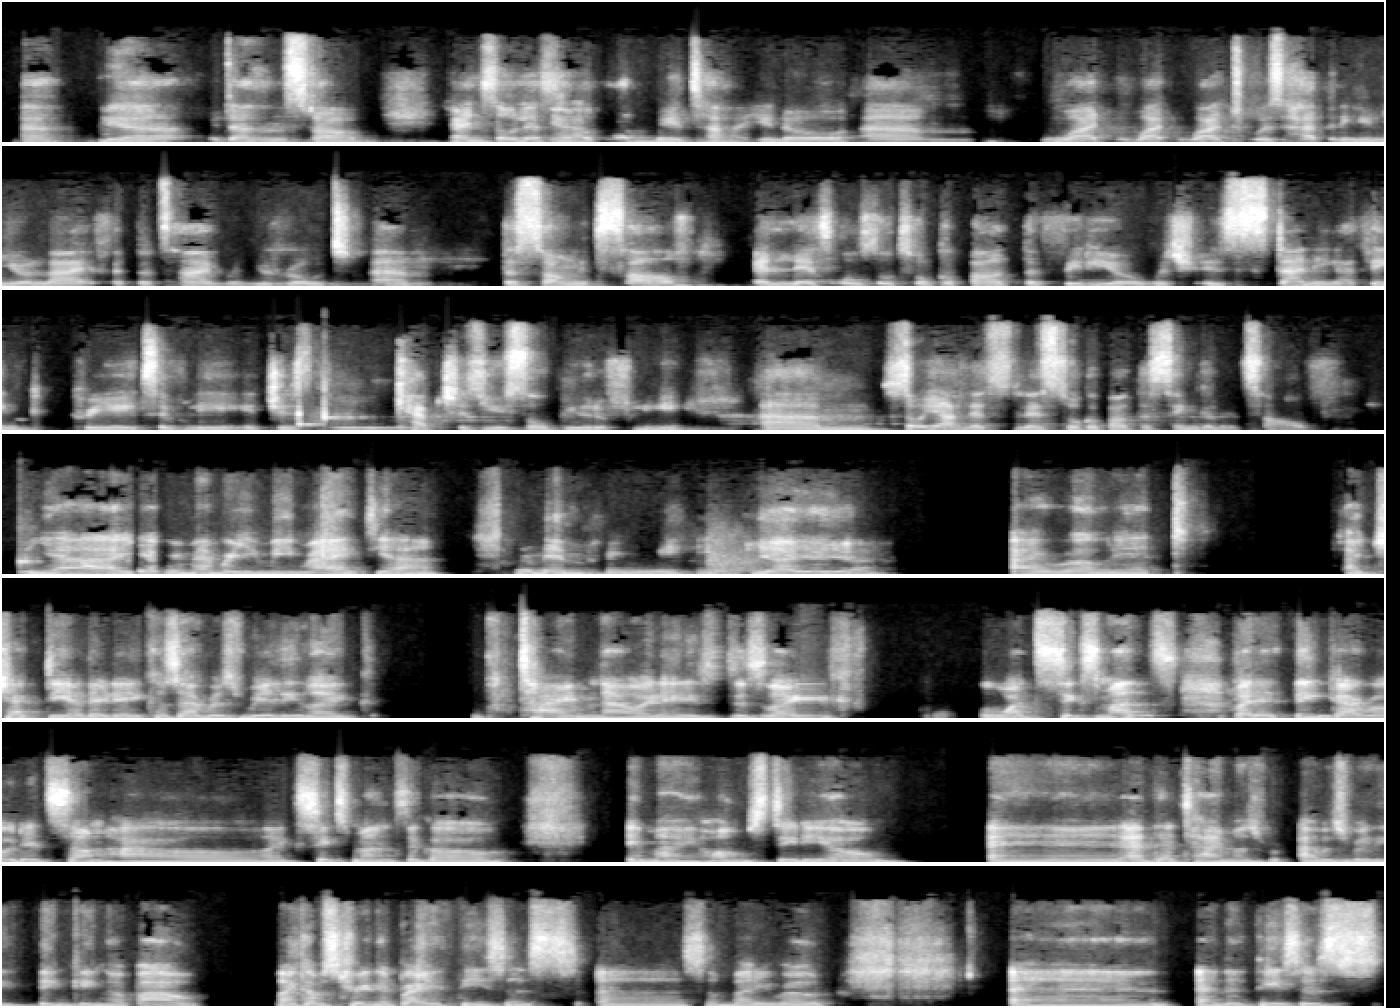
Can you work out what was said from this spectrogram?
yeah yeah it doesn't stop and so let's Yeah. talk about beta you know um what what what was happening in your life at the time when you wrote um the song itself and let's also talk about the video which is stunning i think creatively it just captures you so beautifully um so yeah let's let's talk about the single itself yeah, yeah. Remember, you mean right? Yeah, remembering me yeah, yeah, yeah. I wrote it. I checked the other day because I was really like, time nowadays is like what six months, but I think I wrote it somehow like six months ago in my home studio. And at that time, I was I was really thinking about like I was triggered by a thesis uh, somebody wrote, and and the thesis,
